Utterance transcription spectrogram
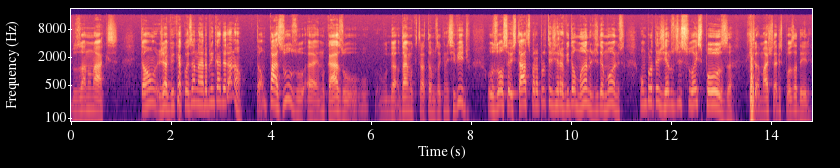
dos Anunnakis. Então já viu que a coisa não era brincadeira não. Então Pazuzu, é, no caso o, Daimon que tratamos aqui nesse vídeo, usou seu status para proteger a vida humana de demônios, como protegê-los de sua esposa, que mais era esposa dele.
